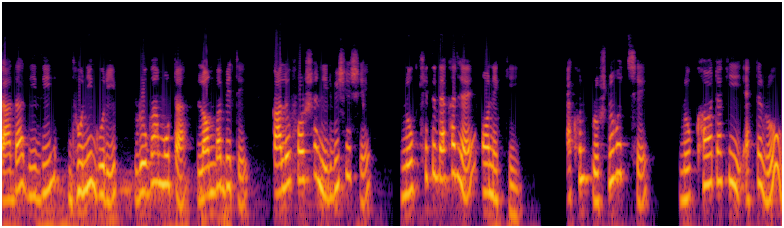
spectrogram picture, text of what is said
দাদা, দিদি, ধনী, গরিব, রোগা, মোটা, লম্বা বেটে, কালো ফর্সা নির্বিশেষে নখ খেতে দেখা যায় অনেককেই। এখন প্রশ্ন হচ্ছে, নখ খাওয়াটা কি একটা রোগ?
